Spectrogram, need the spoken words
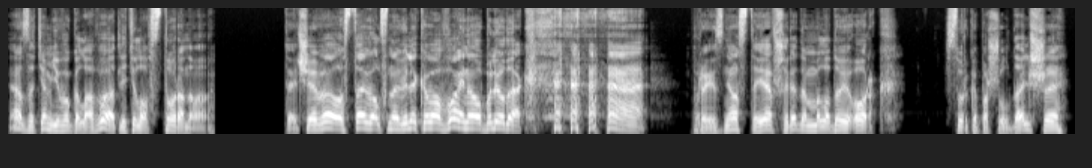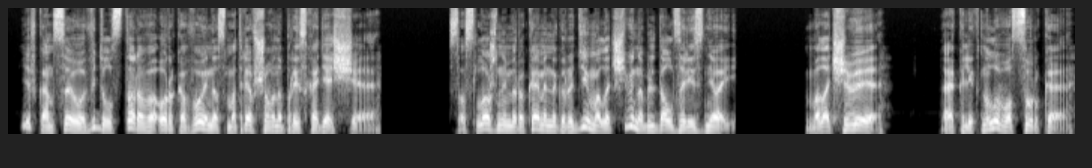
а затем его голова отлетела в сторону. «Ты чего уставился на великого воина, ублюдок? Ха-ха-ха!» произнес стоявший рядом молодой орк. Сурка пошел дальше и в конце увидел старого орка-воина, смотревшего на происходящее. Со сложными руками на груди Молочви наблюдал за резнёй. «Молочви!» — окликнул его Сурка.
